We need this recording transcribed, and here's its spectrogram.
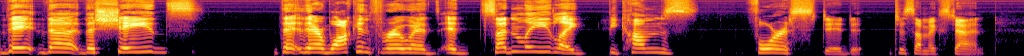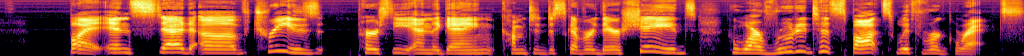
they the the shades that they're walking through and it, it suddenly like becomes forested to some extent. But instead of trees, Percy and the gang come to discover their shades who are rooted to spots with regrets.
